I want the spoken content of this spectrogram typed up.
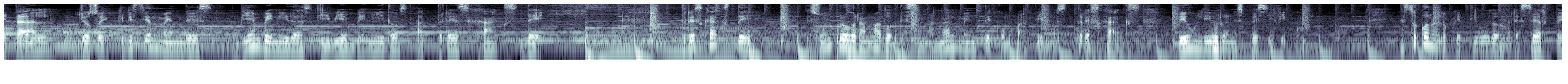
¿qué tal? Yo soy Cristian Méndez, bienvenidas y bienvenidos a 3 Hacks D. 3 Hacks D es un programa donde semanalmente compartimos 3 hacks de un libro en específico. Esto con el objetivo de ofrecerte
